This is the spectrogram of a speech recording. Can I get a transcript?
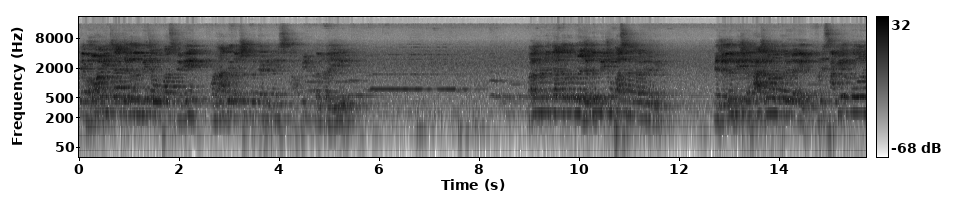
त्या भवानीच्या जगदंबेच्या उपासनेने पुन्हा ते नक्षत्र त्या ठिकाणी स्थापित करता येईल. मला म्हणजे त्याकरता तुला जगदंबेची उपासना करावी लागेल. त्या जगदंबेची कथा श्रवण करावी लागेल. म्हणजे सांगेल कोण?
